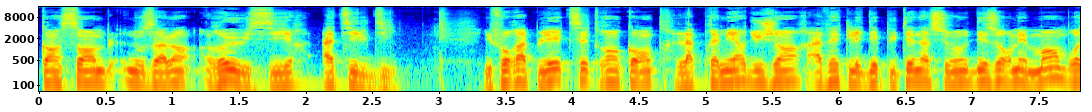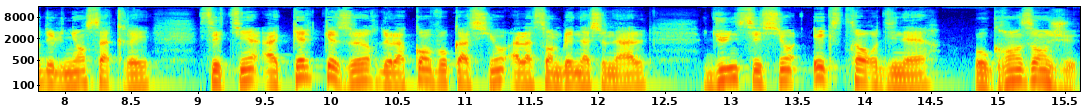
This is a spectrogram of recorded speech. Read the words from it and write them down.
qu'ensemble nous allons réussir, a-t-il dit. Il faut rappeler que cette rencontre, la première du genre avec les députés nationaux désormais membres de l'Union sacrée, se tient à quelques heures de la convocation à l'Assemblée nationale d'une session extraordinaire aux grands enjeux.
